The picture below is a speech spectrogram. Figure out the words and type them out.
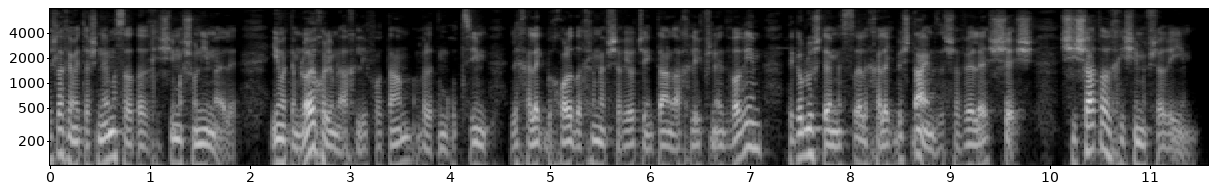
יש לכם את ה-12 תרחישים השונים האלה. אם אתם לא יכולים להחליף אותם, אבל אתם רוצים לחלק בכל הדרכים האפשריות שניתן להחליף שני דברים, תקבלו 12 לחלק ב-2, זה שווה ל-6. שישה תרחישים אפשריים.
